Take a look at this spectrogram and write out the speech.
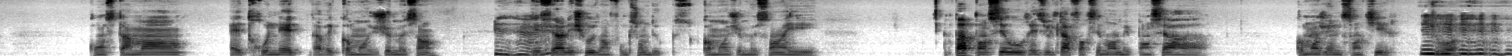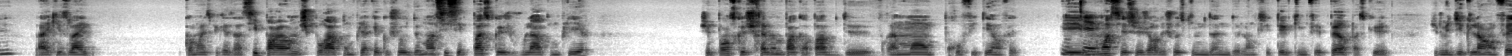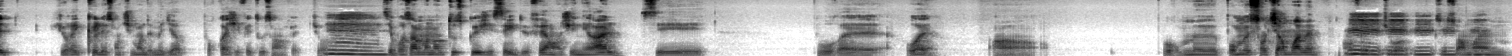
constamment être honnête avec comment je me sens et Mhm. faire les choses en fonction de comment je me sens et pas penser aux résultats forcément, mais penser à comment je vais me sentir, tu Mhm, vois. mhm. Like, it's like, comment expliquer ça? Si par exemple je pourrais accomplir quelque chose demain, si c'est pas ce que je voulais accomplir, je pense que je serais même pas capable de vraiment profiter en fait. Et moi, c'est ce genre de choses qui me donne de l'anxiété, qui me fait peur parce que je me dis que là, en fait, que les sentiments de me dire pourquoi j'ai fait tout ça en fait, tu vois. Mhm. C'est pour ça maintenant tout ce que j'essaye de faire en général, c'est pour, euh, ouais, en- pour me, pour me sentir moi-même en fait, Mm, tu vois. mm, mm, Que ce soit moi-même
